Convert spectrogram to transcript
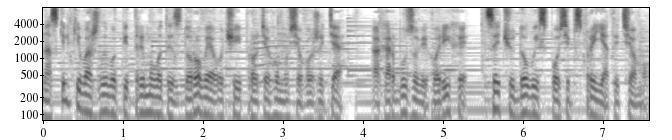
наскільки важливо підтримувати здоров'я очей протягом усього життя, а гарбузові горіхи це чудовий спосіб сприяти цьому.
